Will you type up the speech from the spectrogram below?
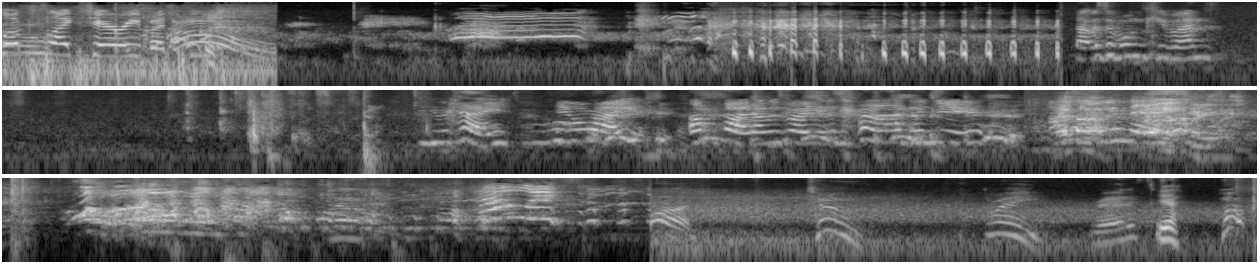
Looks like Sherry, but That was a wonky one. You okay? You alright? I'm fine. I was worried it was gonna land on you. I thought you missed. One, two, three. Ready? Yeah. Hook.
